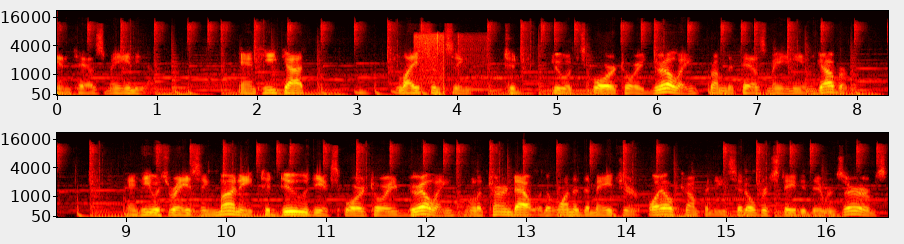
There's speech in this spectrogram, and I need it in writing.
in Tasmania. And he got licensing to do exploratory drilling from the Tasmanian government and he was raising money to do the exploratory drilling. Well, it turned out that one of the major oil companies had overstated their reserves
